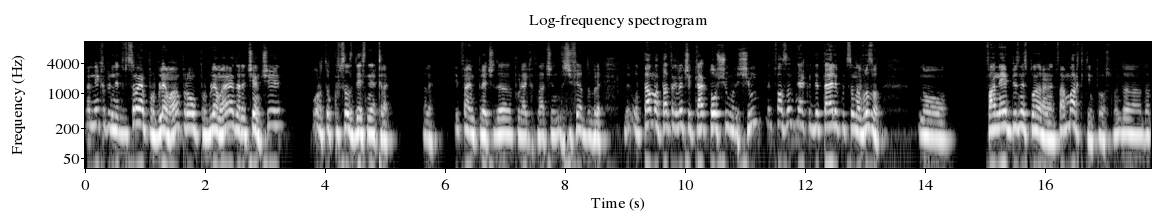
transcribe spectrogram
Нали, ние като идентифицираме проблема, първо проблема е да речем, че хората куса с десния крак. Нали? И това им пречи да по някакъв начин да живеят добре. От там нататък вече как то ще го решим, е, това са някакви детайли, които се навръзват. Но това не е бизнес планиране, това е маркетинг просто. Да, да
